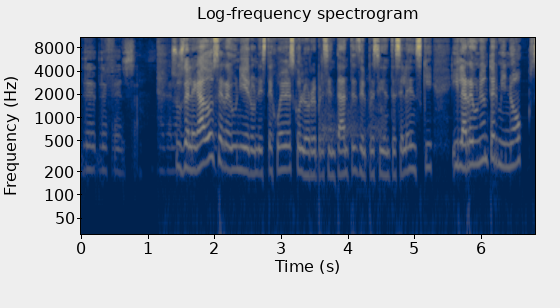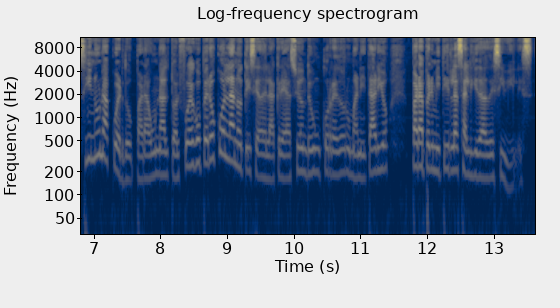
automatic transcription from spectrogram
de Defensa. Sus delegados se reunieron este jueves con los representantes del presidente Zelensky y la reunión terminó sin un acuerdo para un alto al fuego, pero con la noticia de la creación de un corredor humanitario para permitir la salida de civiles.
